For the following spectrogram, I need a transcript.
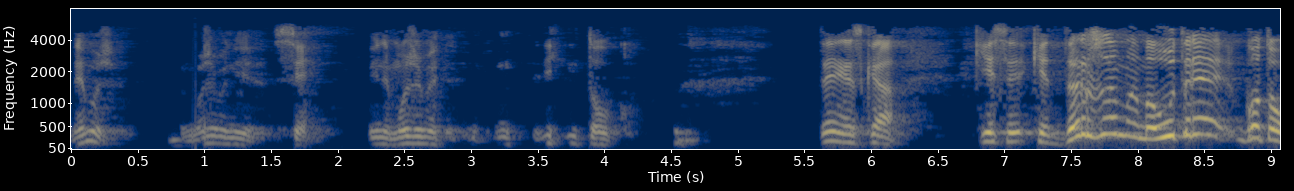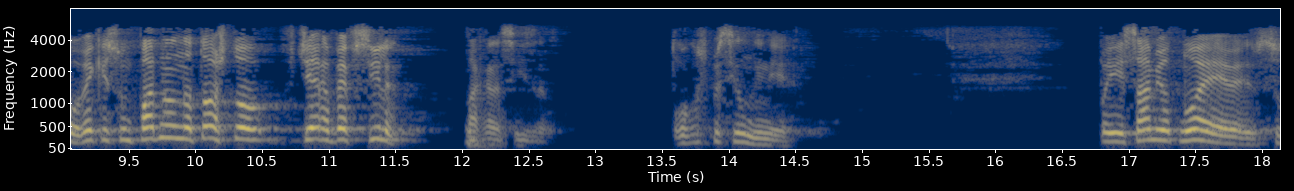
Не може. Не можеме ние се. И не можеме и толку. Денеска, ќе се ќе држам, ама утре готово, веќе сум паднал на тоа што вчера бев силен, така да се изразам. Толку сме силни ние. Па и самиот Ное, со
